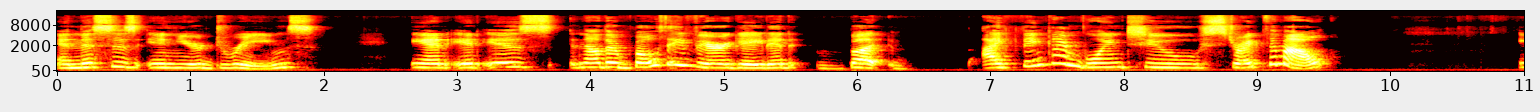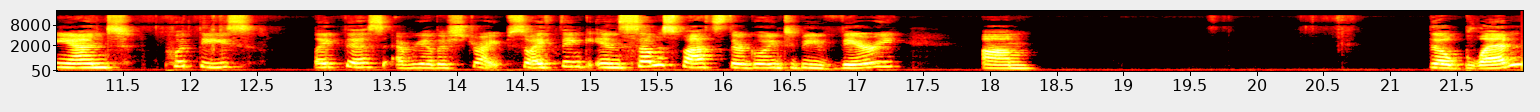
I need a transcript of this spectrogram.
and this is in your dreams, and it is now they're both a variegated, but I think I'm going to stripe them out and put these like this every other stripe. So I think in some spots they're going to be very, um, they'll blend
